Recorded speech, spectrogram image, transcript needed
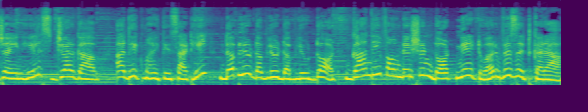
जैन हिल्स जळगाव. अधिक माहितीसाठी W W W dot Gandhi foundation dot net वर विजिट करा.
